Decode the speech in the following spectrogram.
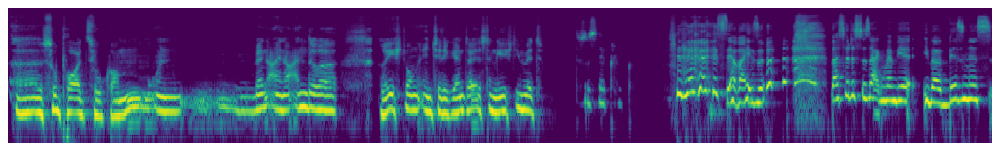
äh, Support zukommen und wenn eine andere Richtung intelligenter ist, dann gehe ich die mit. Das ist sehr klug. ist sehr weise. Was würdest du sagen, wenn wir über Business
